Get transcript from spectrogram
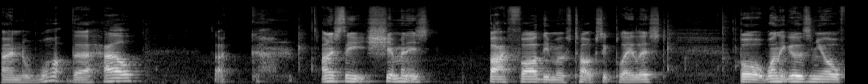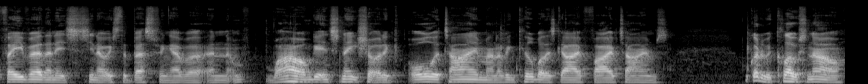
And what the hell? Like, honestly, Shipment is by far the most toxic playlist. But when it goes in your favour, then it's, you know, it's the best thing ever. And um, wow, I'm getting snake shotted all the time, and I've been killed by this guy five times. We've got to be close now.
